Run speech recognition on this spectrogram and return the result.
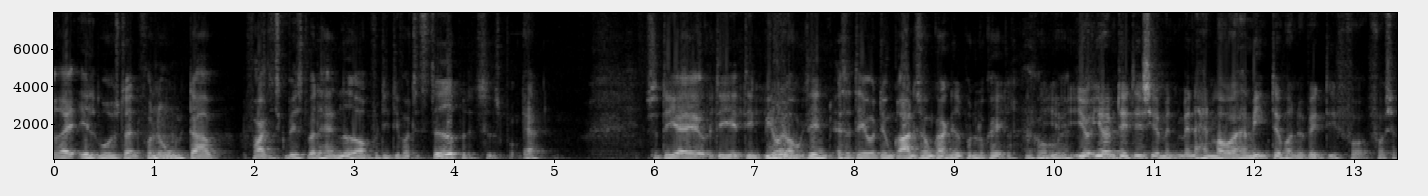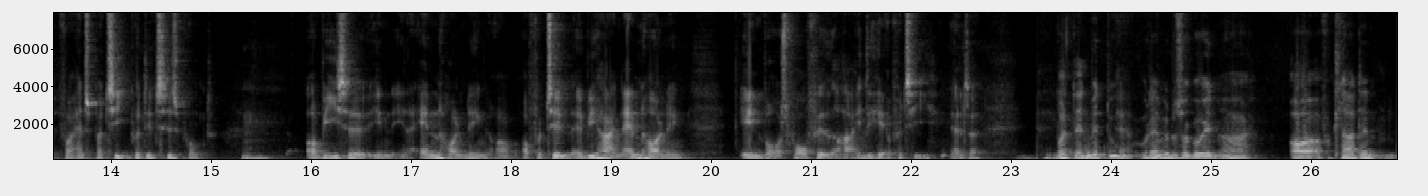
reel modstand fra Mhm. nogen, der faktisk vidste, hvad det handlede om, fordi de var til stede på det tidspunkt. Ja. Så det er jo det er, det er en billig om, det er en, altså det er jo, det er en gratis omgang nede på den lokale, han kommer med. Jo, jo, jamen det er det, jeg siger, men, men han må jo have ment, det var nødvendigt for, for, for hans parti på det tidspunkt Mm. at vise en, en anden holdning og, og fortælle, at vi har en anden holdning, end vores forfædre har i det her parti. Altså, Hvordan vil du, Ja. hvordan vil du så gå ind og, og, og forklare den,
